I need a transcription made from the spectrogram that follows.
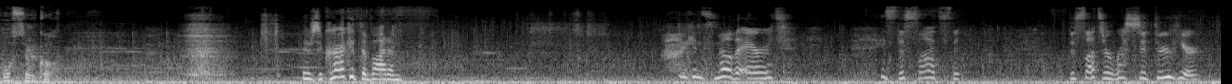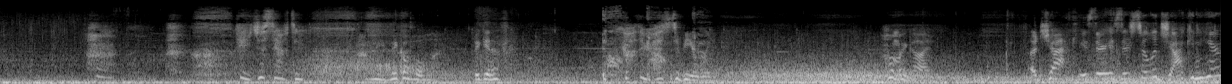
Full circle. There's a crack at the bottom. I can smell the air. It's, it's the slats that. The slats are rusted through here. Okay, just have to. okay, make a hole big enough. God, there has to be a way. Oh my god. A jack. Is there is there still a jack in here?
